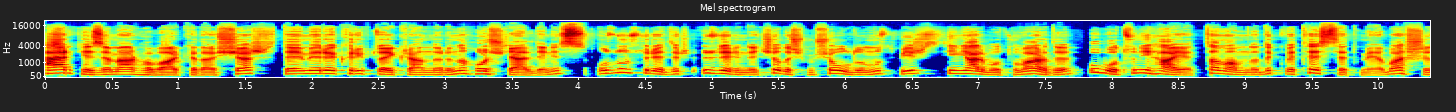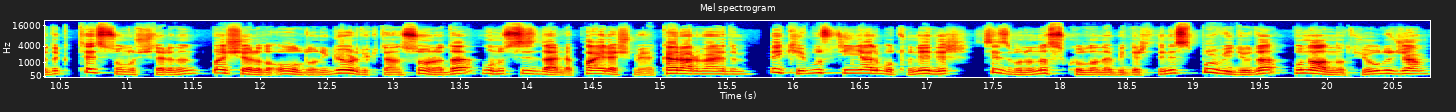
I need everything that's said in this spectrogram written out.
Herkese merhaba arkadaşlar. DMR kripto ekranlarına hoş geldiniz. Uzun süredir üzerinde çalışmış olduğumuz bir sinyal botu vardı. Bu botu nihayet tamamladık ve test etmeye başladık. Test sonuçlarının başarılı olduğunu gördükten sonra da bunu sizlerle paylaşmaya karar verdim. Peki bu sinyal botu nedir? Siz bunu nasıl kullanabilirsiniz? Bu videoda bunu anlatıyor olacağım.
